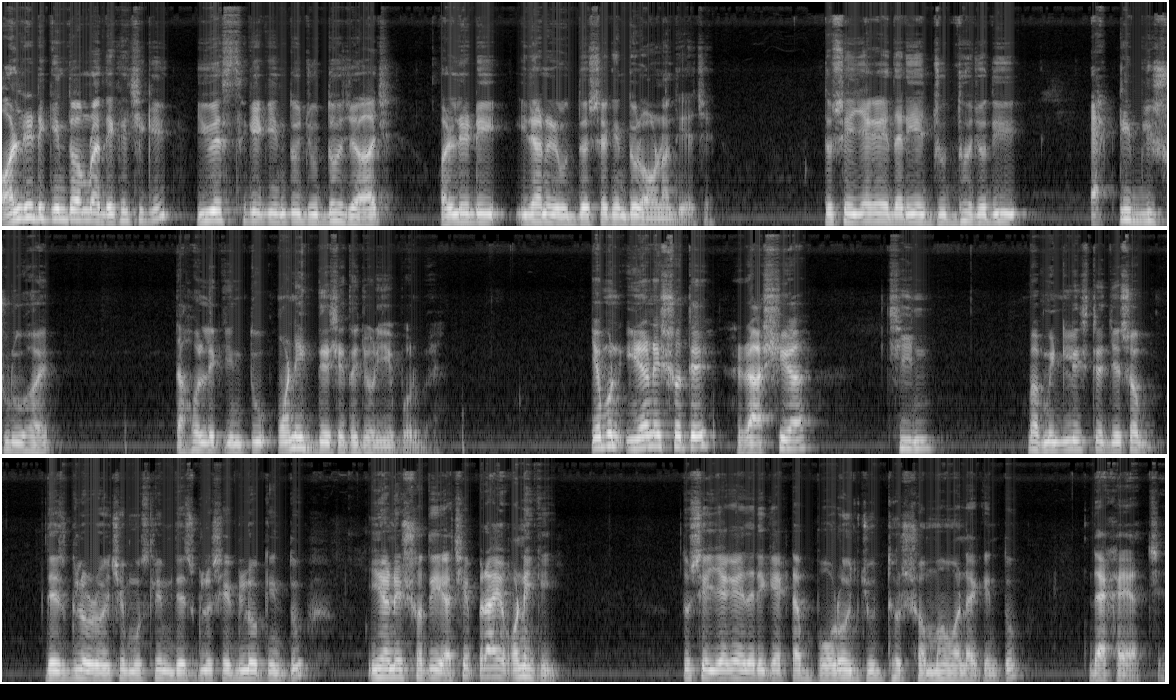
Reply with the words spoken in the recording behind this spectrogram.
অলরেডি কিন্তু আমরা দেখেছি কি ইউএস থেকে কিন্তু যুদ্ধ জাহাজ অলরেডি ইরানের উদ্দেশ্যে কিন্তু রওনা দিয়েছে। তো সেই জায়গায় দাঁড়িয়ে যুদ্ধ যদি অ্যাক্টিভলি শুরু হয়, তাহলে কিন্তু অনেক দেশ এতে জড়িয়ে পড়বে। যেমন ইরানের সাথে রাশিয়া, চীন বা মিডল ইস্টের যেসব দেশগুলো রয়েছে, মুসলিম দেশগুলো, সেগুলো কিন্তু ইরানের সাথেই আছে প্রায় অনেকেই। তো সেই জায়গায় দাঁড়িয়ে একটা বড় যুদ্ধর সম্ভাবনা কিন্তু দেখা যাচ্ছে।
